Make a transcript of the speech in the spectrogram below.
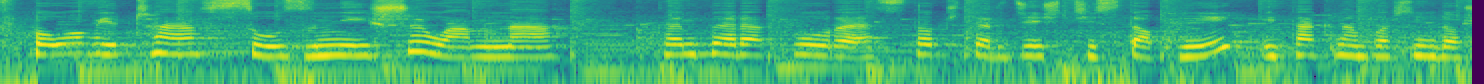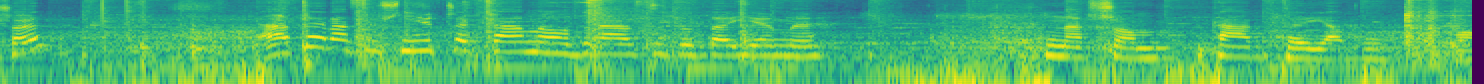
W połowie czasu zmniejszyłam na temperaturę 140 stopni i tak nam właśnie doszedł. A teraz już nie czekamy, od razu dodajemy naszą tartę jabłkową.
